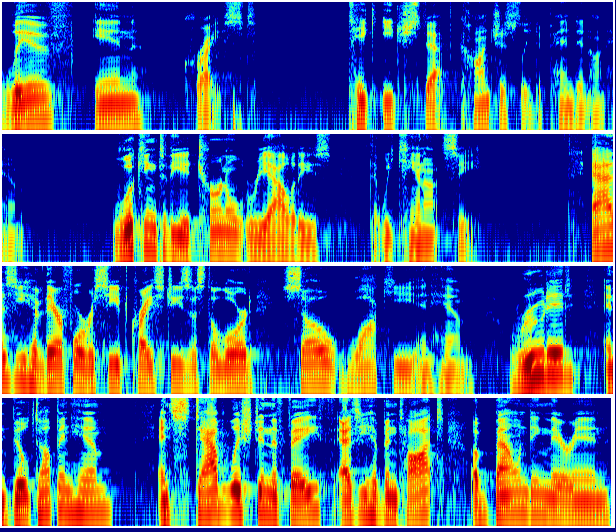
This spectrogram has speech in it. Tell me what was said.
Live in Christ. Take each step consciously dependent on Him, looking to the eternal realities that we cannot see. As ye have therefore received Christ Jesus the Lord, so walk ye in him, rooted and built up in him, established in the faith as ye have been taught, abounding therein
